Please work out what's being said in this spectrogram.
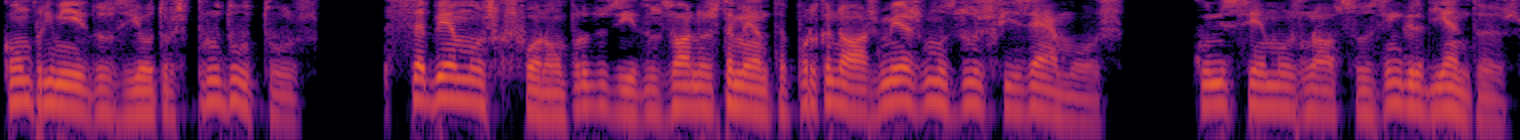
comprimidos e outros produtos. Sabemos que foram produzidos honestamente porque nós mesmos os fizemos. Conhecemos nossos ingredientes.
